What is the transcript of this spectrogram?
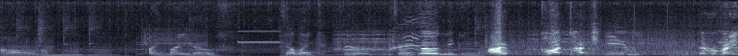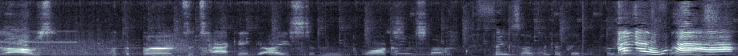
Um, I might have. Is that like for is that like So the game? iPod Touch game that everybody loves with the birds attacking ice and blocks and stuff. I think so. I think I played, played that.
